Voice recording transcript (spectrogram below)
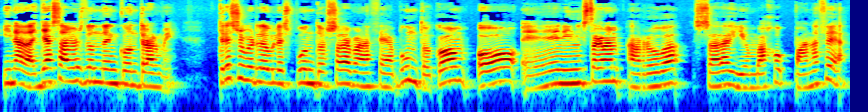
Y nada, ya sabes dónde encontrarme www.sarapanacea.com o en Instagram arroba sara-panacea.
